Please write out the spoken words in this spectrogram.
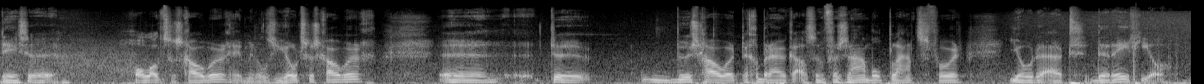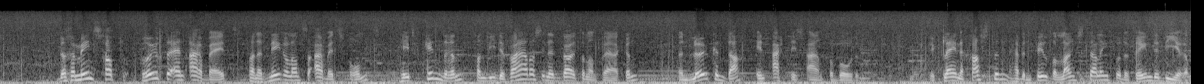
deze Hollandse Schouwburg, inmiddels Joodse Schouwburg, eh, te beschouwen, te gebruiken als een verzamelplaats voor Joden uit de regio. De gemeenschap Vreugde en Arbeid van het Nederlandse Arbeidsfront heeft kinderen van wie de vaders in het buitenland werken een leuke dag in Artis aangeboden. De kleine gasten hebben veel belangstelling voor de vreemde dieren.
